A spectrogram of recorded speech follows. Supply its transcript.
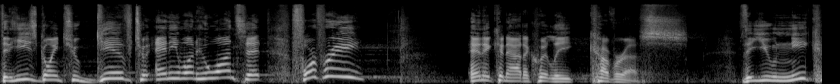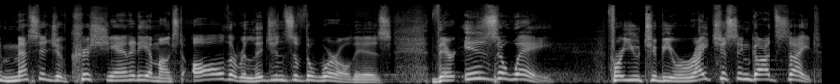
that He's going to give to anyone who wants it for free, and it can adequately cover us. The unique message of Christianity amongst all the religions of the world is there is a way for you to be righteous in God's sight,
